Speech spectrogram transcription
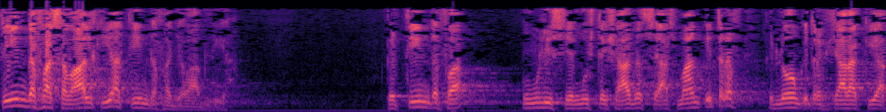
तीन दफ़ा सवाल किया, तीन दफ़ा जवाब लिया। फिर तीन दफ़ा उंगली से मुश्त शहादत से आसमान की तरफ़, फिर लोगों की तरफ़ इशारा किया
